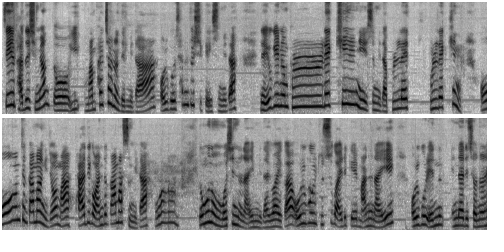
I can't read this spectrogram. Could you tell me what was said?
세일 받으시면 또 28,000원 됩니다. 얼굴 3두씩 돼 있습니다. 네, 여기는 블랙킨이 있습니다. 블랙, 블랙킨. 엄청 까망이죠. 막 body가 완전 까맣습니다. 와 너무너무 멋있는 아이입니다. 이 아이가 얼굴 두수가 이렇게 많은 아이 얼굴 옛, 옛날에 저는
